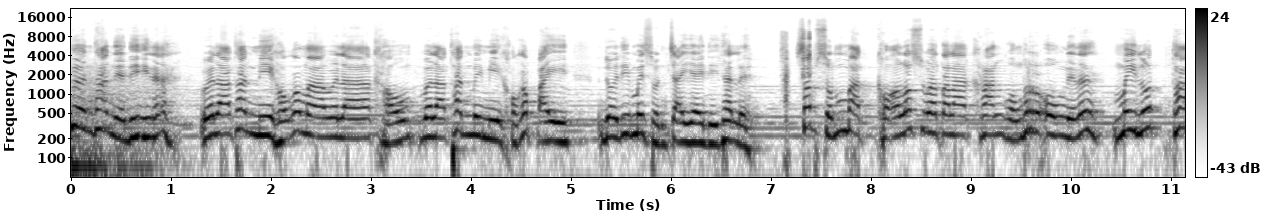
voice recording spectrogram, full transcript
เพื่อนท่านเนี่ยดีนะ เวลาท่านมีเขาก็มาเวลาเขาเวลาท่านไม่มีเขาก็ไป โดยที่ไม่สนใจใยดีท่านเลยทรัพย์สมบัติของอัลลอฮฺสุบฮานะตาลาคลังของพระองค์เนี่ยนะไม่ลดถ้า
